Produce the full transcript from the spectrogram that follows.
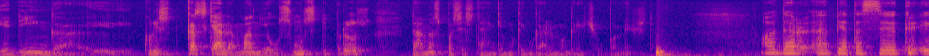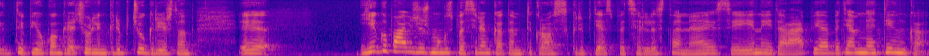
gėdinga, e, kuris, kas kelia man jausmus stiprius, tą mes pasistengiam kaip galima greičiau pamiršti. O dar apie tas, taip jau konkrečiau link krypčių grįžtant. e, Jeigu, pavyzdžiui, žmogus pasirenka tam tikros krypties specialistą, ne, jis eina į terapiją, bet jam netinka,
